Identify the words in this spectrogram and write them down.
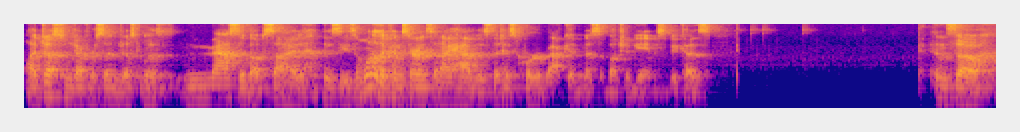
Uh, Justin Jefferson, just with massive upside this season. One of the concerns that I have is that his quarterback could miss a bunch of games because, and so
